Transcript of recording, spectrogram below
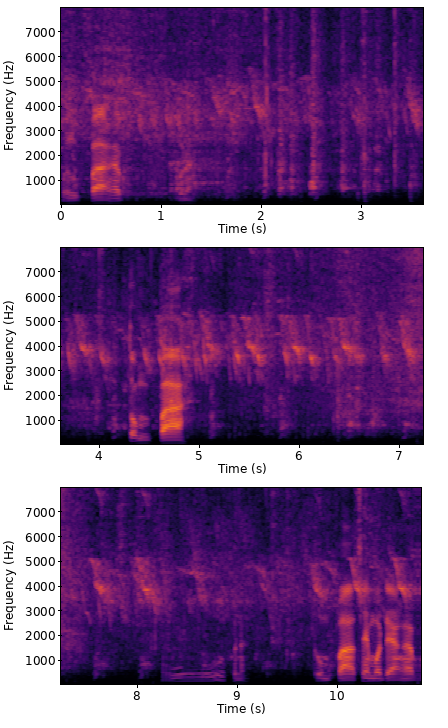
เบิ่งปลาครับคุณนะต้มปลาโอ้คุณนะต้มปลาใส่หมดแดงครับ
